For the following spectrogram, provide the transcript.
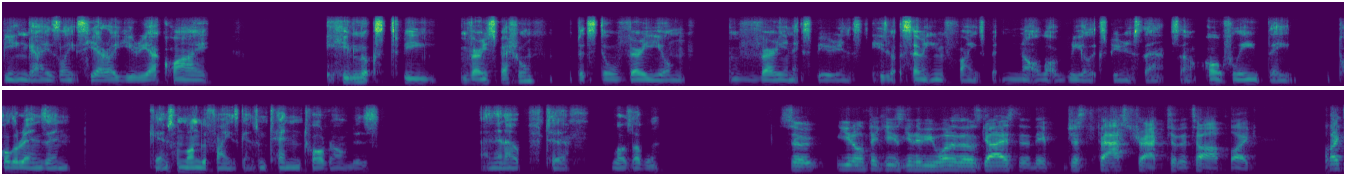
beaten guys like Sierra Uriakwai. He looks to be very special, but still very young, very inexperienced. He's got 17 fights, but not a lot of real experience there. So hopefully they pull the reins in, getting some longer fights, getting some 10, 12 rounders, and then up to world level. So you don't think he's going to be one of those guys that they just fast track to the top, like, like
